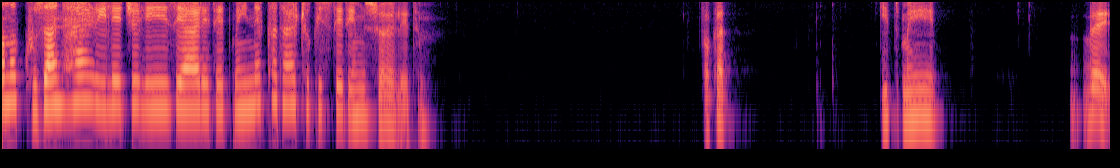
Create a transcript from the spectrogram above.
ona kuzen Harry ile Julie'yi ziyaret etmeyi ne kadar çok istediğimi söyledim. Fakat gitmeyi ve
